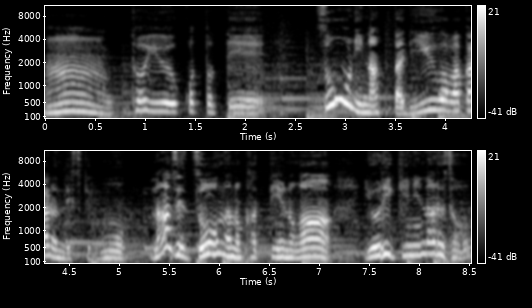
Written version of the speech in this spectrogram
うーん、ということで、象になった理由はわかるんですけども、なぜ象なのかっていうのが、より気になるぞ。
